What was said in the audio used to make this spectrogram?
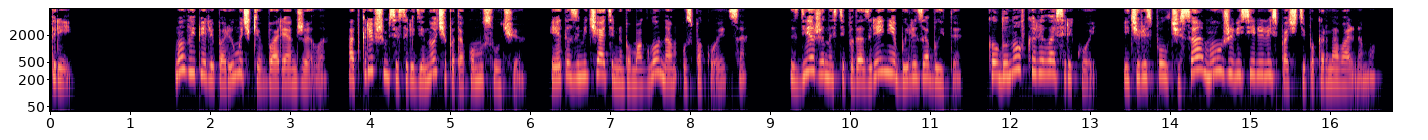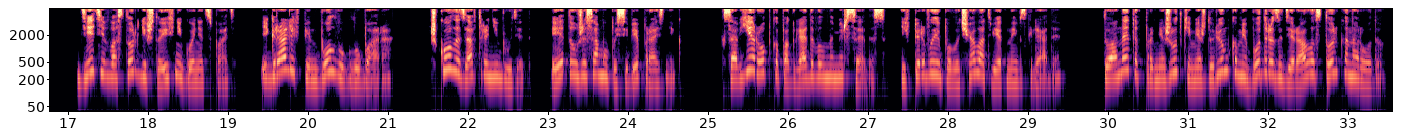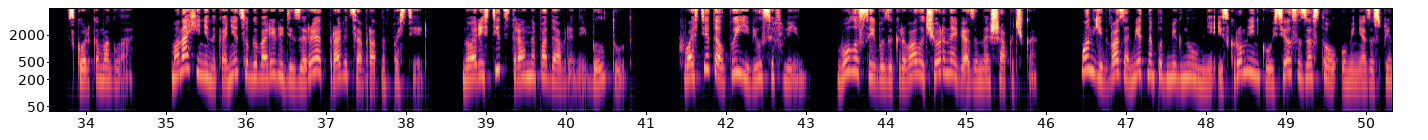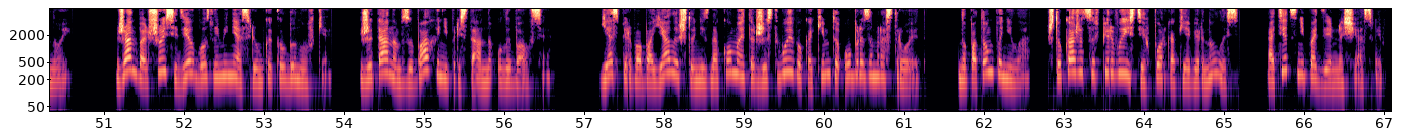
3. Мы выпили по рюмочке в баре Анжела, открывшемся среди ночи по такому случаю, и это замечательно помогло нам успокоиться. Сдержанность и подозрения были забыты, колдуновка лилась рекой, и через полчаса мы уже веселились почти по-карнавальному. Дети в восторге, что их не гонят спать. Играли в пинбол в углу бара. Школы завтра не будет, и это уже само по себе праздник. Ксавье робко поглядывал на Мерседес и впервые получал ответные взгляды. Туанетта в промежутке между рюмками бодро задирала столько народу, сколько могла. Монахини наконец уговорили Дезире отправиться обратно в постель. Но Арестит, странно подавленный, был тут. В хвосте толпы явился Флин. Волосы его закрывала черная вязаная шапочка. Он едва заметно подмигнул мне и скромненько уселся за стол у меня за спиной. Жан Большой сидел возле меня с рюмкой колдуновки, жетаном в зубах и непрестанно улыбался. Я сперва боялась, что незнакомое торжество его каким-то образом расстроит, но потом поняла, что, кажется, впервые с тех пор, как я вернулась, отец неподдельно счастлив.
